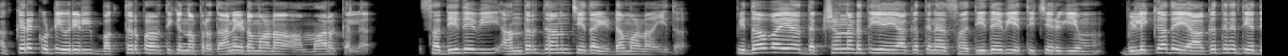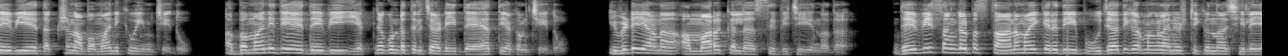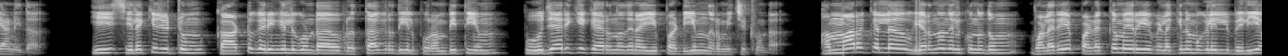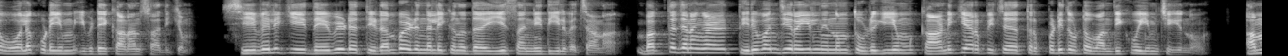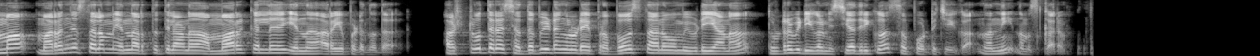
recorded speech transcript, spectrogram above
അക്കരെ കൊട്ടിയൂരിൽ ഭക്തർ പ്രാർത്ഥിക്കുന്ന പ്രധാന ഇടമാണ് അമ്മാറക്കല്ല്. സതീദേവി അന്തർധാനം ചെയ്ത ഇടമാണ് ഇത്. പിതാവായ ദക്ഷൻ നടത്തിയ യാഗത്തിന് സതീദേവി എത്തിച്ചേരുകയും വിളിക്കാതെ യാഗത്തിനെത്തിയ ദേവിയെ ദക്ഷൻ അപമാനിക്കുകയും ചെയ്തു. അപമാനിതയായ ദേവി യജ്ഞകുണ്ടത്തിൽ ചാടി ദേഹത്യാഗം ചെയ്തു. ഇവിടെയാണ് അമ്മാറക്കല്ല് സ്ഥിതി ചെയ്യുന്നത്. ദേവീ സങ്കല്പ സ്ഥാനമായി കരുതി പൂജാതി കർമ്മങ്ങൾ അനുഷ്ഠിക്കുന്ന ശിലയാണിത്. ഈ ശിലയ്ക്കു ചുറ്റും കാട്ടുകരിങ്കൽ കൊണ്ട് വൃത്താകൃതിയിൽ പുറംഭിത്തിയും പൂജാരിക്ക് കയറുന്നതിനായി പടിയും നിർമ്മിച്ചിട്ടുണ്ട്. അമ്മാറക്കല്ല് ഉയർന്നു നിൽക്കുന്നതും വളരെ പഴക്കമേറിയ വിളക്കിന് മുകളിൽ വലിയ ഓലക്കുടയും ഇവിടെ കാണാൻ സാധിക്കും. ശിവലിക്ക് ദേവിയുടെ തിടമ്പ് എഴുന്നള്ളിക്കുന്നത് ഈ സന്നിധിയിൽ വെച്ചാണ്. ഭക്തജനങ്ങൾ തിരുവഞ്ചിറയിൽ നിന്നും തൊഴുകിയും കാണിക്കർപ്പിച്ച് തൃപ്പടി തൊട്ട് വന്ദിക്കുകയും ചെയ്യുന്നു. അമ്മ മറഞ്ഞ സ്ഥലം എന്ന അർത്ഥത്തിലാണ് അമ്മാറക്കല്ല് എന്ന് അറിയപ്പെടുന്നത്. അഷ്ടോത്തര ശതപീഠങ്ങളുടെ പ്രഭവസ്ഥാനവും ഇവിടെയാണ്. തുടർ വീഡിയോകൾ മിസ് ചെയ്യാതിരിക്കുക സപ്പോർട്ട് ചെയ്യുക. നന്ദി. നമസ്കാരം.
